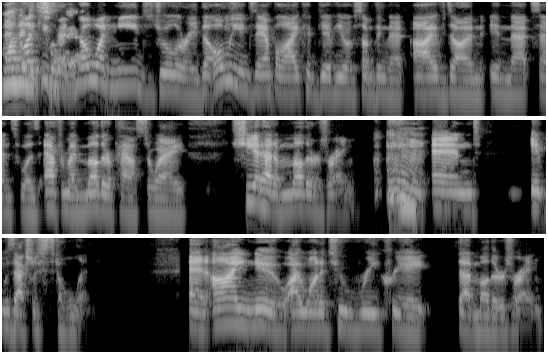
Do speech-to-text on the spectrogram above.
And like you said, no one needs jewelry. The only example I could give you of something that I've done in that sense was after my mother passed away, she had had a mother's ring and it was actually stolen. And I knew I wanted to recreate that mother's ring.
